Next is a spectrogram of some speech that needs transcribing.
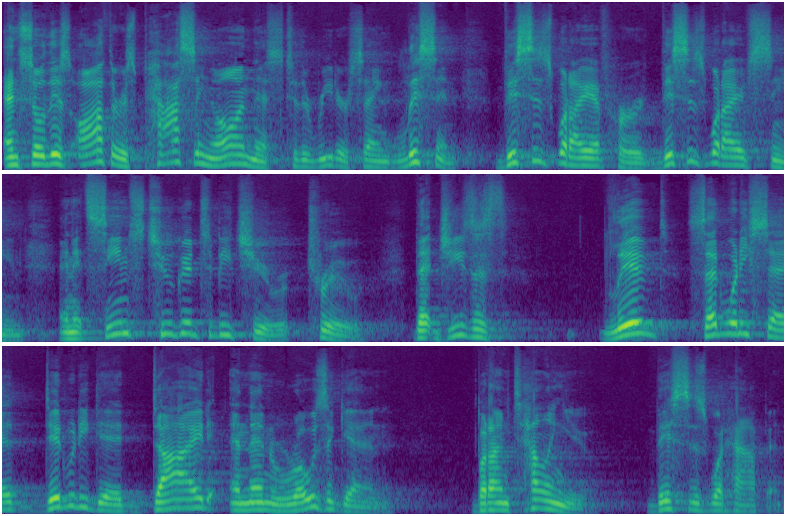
And so this author is passing on this to the reader, saying, Listen, this is what I have heard, this is what I have seen, and it seems too good to be true, that Jesus lived, said what he said, did what he did, died, and then rose again. But I'm telling you, this is what happened.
